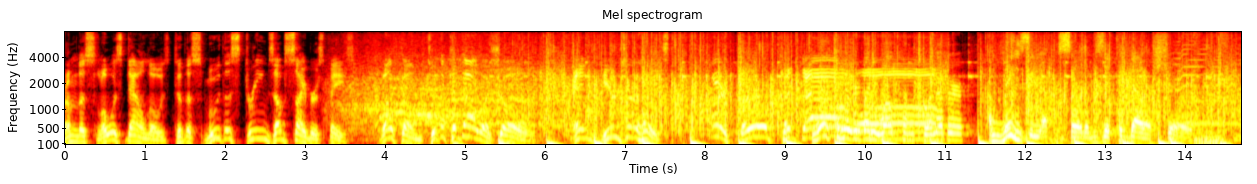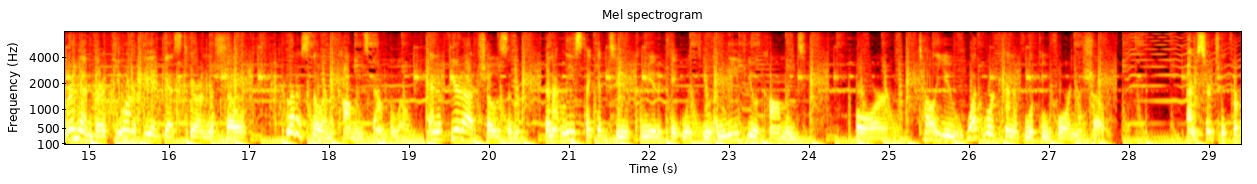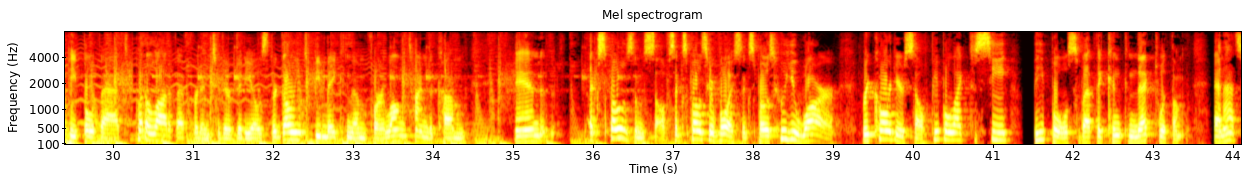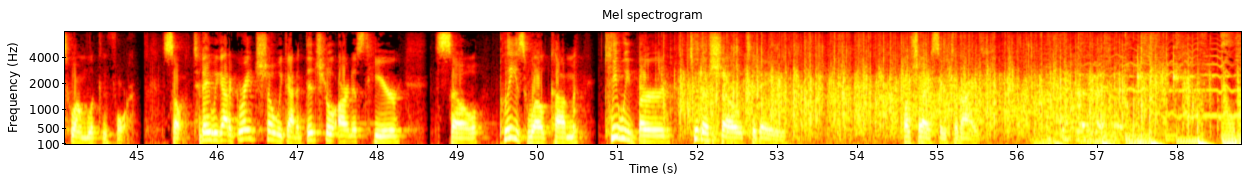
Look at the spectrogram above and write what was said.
From the slowest downloads to the smoothest streams of cyberspace, welcome to the Kidawa Show. And here's your host, Arthur Kidawa. Welcome, everybody. Welcome to another amazing episode of the Kidawa Show. Remember, if you want to be a guest here on the show, let us know in the comments down below. And if you're not chosen, then at least I get to communicate with you and leave you a comment or tell you what we're kind of looking for in the show. I'm searching for people that put a lot of effort into their videos. They're going to be making them for a long time to come and expose themselves, expose your voice, expose who you are, record yourself. People like to see people so that they can connect with them, and that's who I'm looking for. So, today we got a great show. We got a digital artist here. So, please welcome Kiwi Byrd to the show today. Or should I say tonight? From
